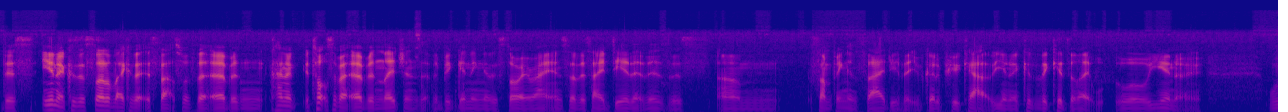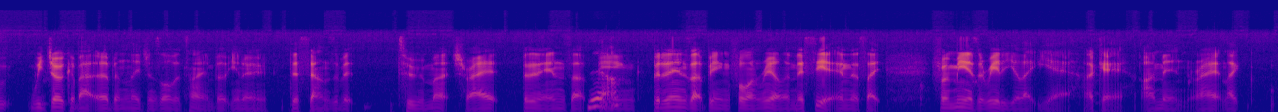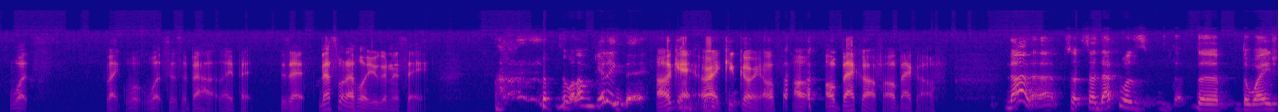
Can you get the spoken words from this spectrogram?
this, you know, because it's sort of like it starts with the urban kind of. It talks about urban legends at the beginning of the story, right? And so this idea that there's this, um, something inside you that you've got to puke out, you know, because the kids are like, well, you know, we, we joke about urban legends all the time, but you know, this sounds a bit too much, right? But it ends up Yeah. being, but it ends up being full and real, and they see it, and it's like, for me as a reader, you're like, yeah, okay, I'm in, right? Like, what's, like, what, what's this about? Like that, is that, that's what I thought you were gonna say. well, I'm getting there. Okay, all right, keep going. I'll, I'll, I'll back off. I'll back off. No, no. no. So, so that was the, the the way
